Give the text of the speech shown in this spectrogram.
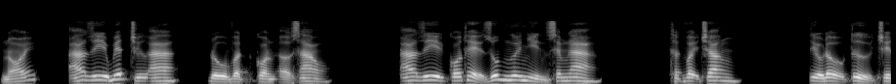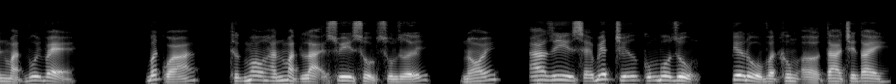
nói, a di biết chữ A, đồ vật còn ở sao? A di có thể giúp ngươi nhìn xem Nga. Thật vậy chăng? Tiểu đậu tử trên mặt vui vẻ. Bất quá, thực mau hắn mặt lại suy sụp xuống dưới, nói, a di sẽ biết chữ cũng vô dụng, kia đồ vật không ở ta trên tay.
